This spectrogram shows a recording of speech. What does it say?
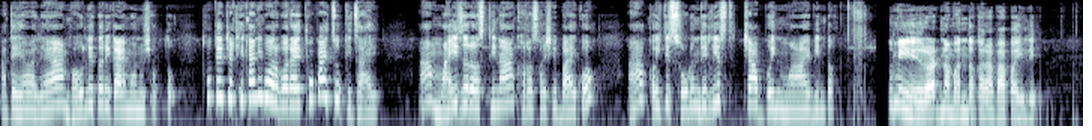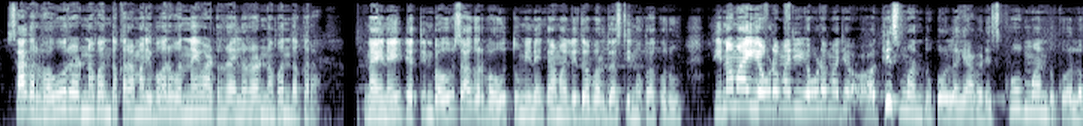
आता ह्या भाऊले तरी काय म्हणू शकतो? तो त्याच्या ठिकाणी बरोबर आहे तो काय चुकीचा आहे? हा माई जर असती ना खरंच अशी बायको हा कैची सोडून दिली असती चा बहीण बिन तर तुम्ही रडणं बंद करा बा पहिले सागर भाऊ रडणं बंद करा मला बरोबर नाही वाटून राहिलं रडणं बंद करा नाही नाही त्यातील भाऊ सागर भाऊ तुम्ही नाही का मला जबरदस्ती नका करू तिनं माई एवढं माझे एवढं माझे अतिच मन दुखवलं यावेळेस खूप मन दुखवलं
